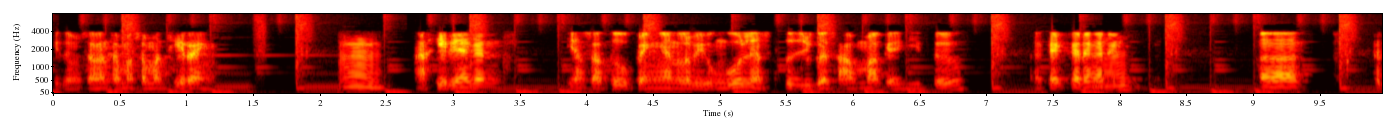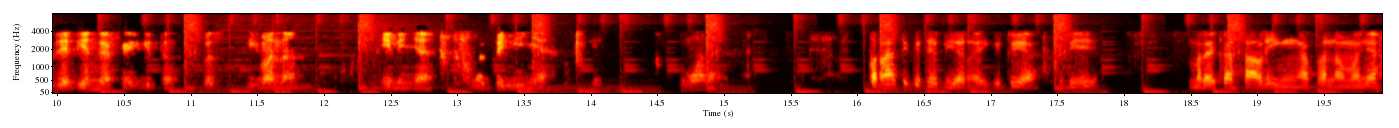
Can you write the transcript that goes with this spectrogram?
gitu misalkan sama-sama cireng. Hmm. akhirnya kan yang satu pengen lebih unggul yang satu juga sama kayak gitu. Nah, kayak kadang-kadang hmm. uh, kejadian nggak kayak gitu? Terus gimana ininya strateginya? Pernah sih kejadian kayak gitu ya? Jadi mereka saling apa namanya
